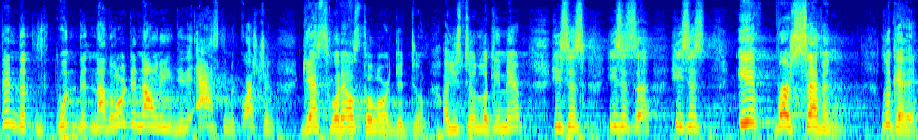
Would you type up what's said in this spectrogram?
then the, now the Lord did not only did he ask him a question, guess what else the Lord did to him? Are you still looking there? He says, he says, uh, he says, if, verse 7, look at it,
